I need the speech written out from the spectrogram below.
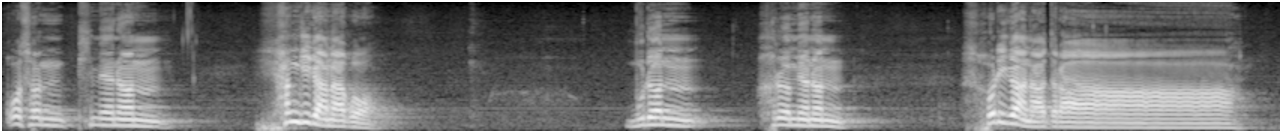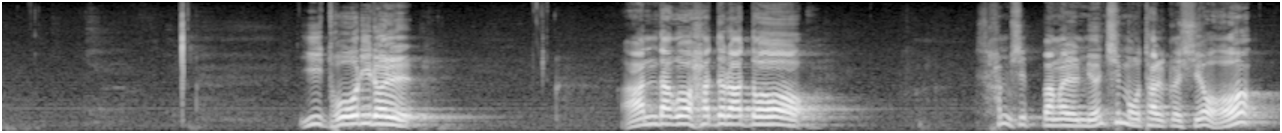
꽃은 피면은 향기가 나고 물은 흐르면은 소리가 나더라. 이 도리를 안다고 하더라도 30방을 면치 못할 것이요.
